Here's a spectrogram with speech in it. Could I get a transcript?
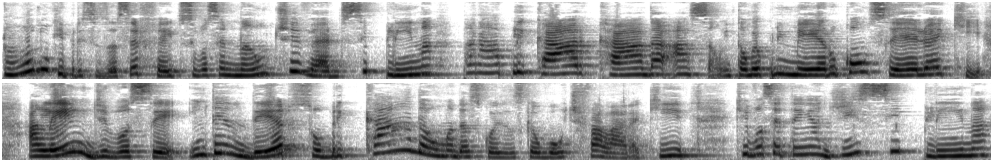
tudo o que precisa ser feito se você não tiver disciplina para aplicar cada ação. Então, meu primeiro conselho é que, além de você entender sobre cada uma das coisas que eu vou te falar aqui, que você tenha disciplina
